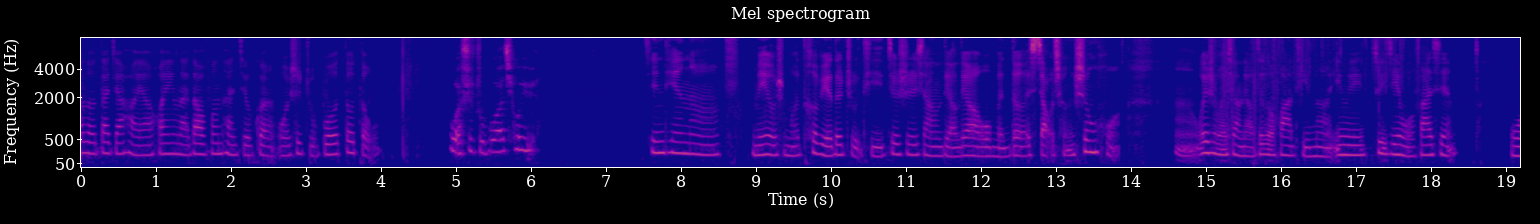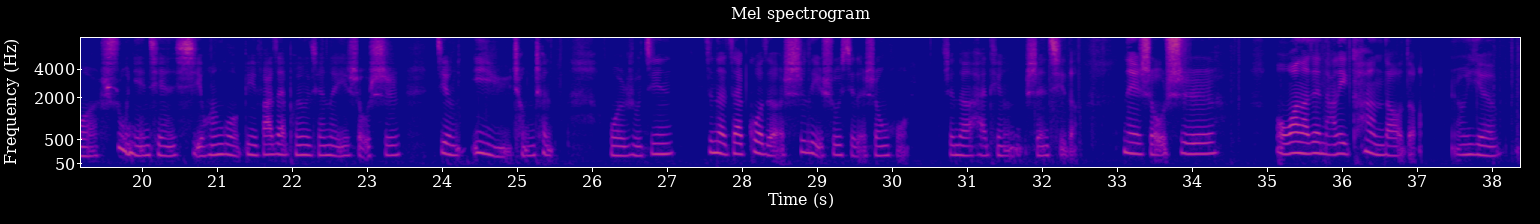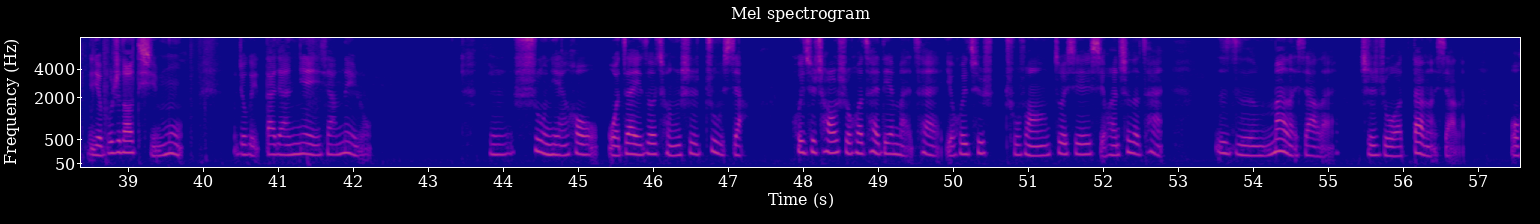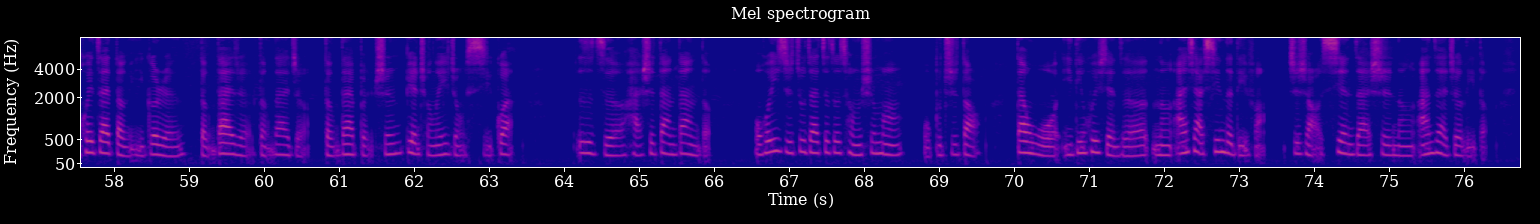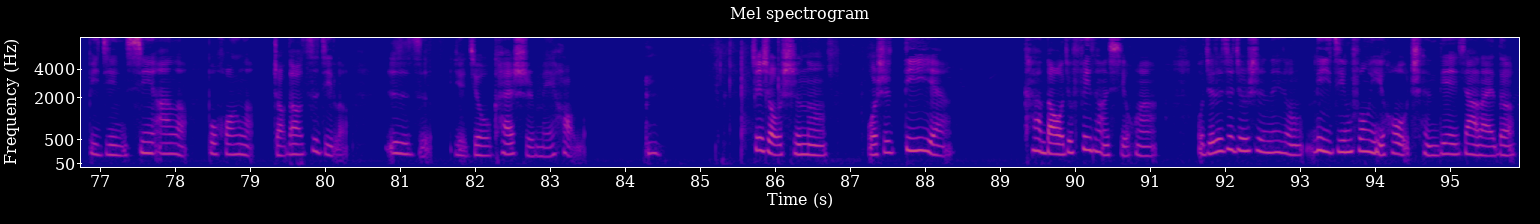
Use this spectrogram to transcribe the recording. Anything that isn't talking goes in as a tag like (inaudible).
Hello，大家好呀，欢迎来到丰潭酒馆，我是主播豆豆，我是主播秋雨。今天呢，没有什么特别的主题，就是想聊聊我们的小城生活。嗯，为什么想聊这个话题呢？因为最近我发现，我数年前喜欢过并发在朋友圈的一首诗，竟一语成谶。我如今。真的在过着诗里书写的生活，真的还挺神奇的。那首诗我忘了在哪里看到的，然后也也不知道题目，我就给大家念一下内容。嗯，数年后，我在一座城市住下，会去超市或菜店买菜，也会去厨房做些喜欢吃的菜。日子慢了下来，执着淡了下来。我会在等一个人，等待着，等待着，等待本身变成了一种习惯。日子还是淡淡的。我会一直住在这座城市吗？我不知道，但我一定会选择能安下心的地方。至少现在是能安在这里的。毕竟心安了，不慌了，找到自己了，日子也就开始美好了。(clears throat) 这首诗呢？我是第一眼看到我就非常喜欢，我觉得这就是那种历经风雨后沉淀下来的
